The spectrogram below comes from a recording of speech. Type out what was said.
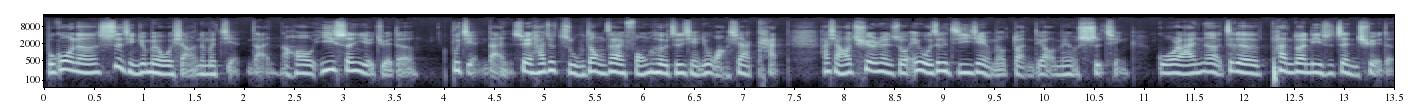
不过呢，事情就没有我想的那么简单。然后医生也觉得不简单，所以他就主动在缝合之前就往下看，他想要确认说，诶，我这个肌腱有没有断掉，没有事情。果然呢，这个判断力是正确的。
